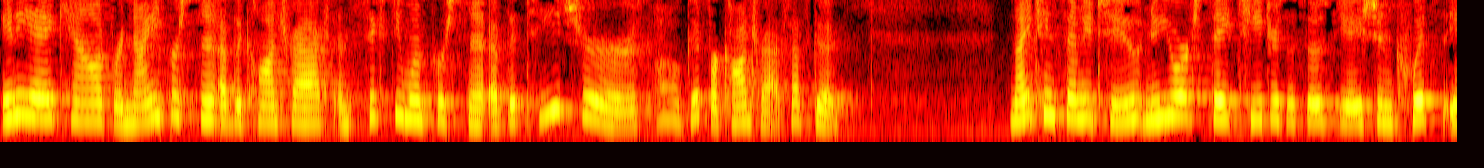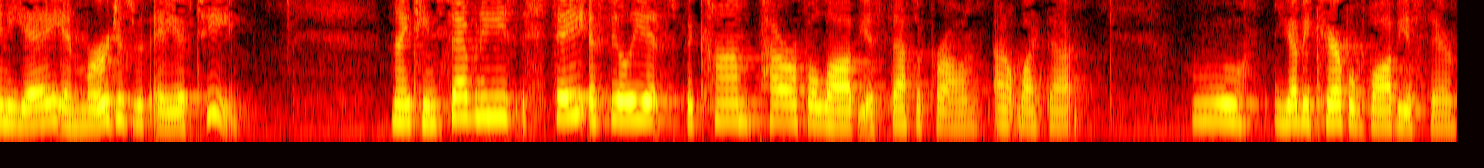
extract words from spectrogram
NEA account for 90% of the contracts and 61% of the teachers. Oh, good for contracts. That's good. 1972, New York State Teachers Association quits the NEA and merges with AFT. 1970s, state affiliates become powerful lobbyists. That's a problem. I don't like that. Ooh, you gotta be careful with lobbyists there.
